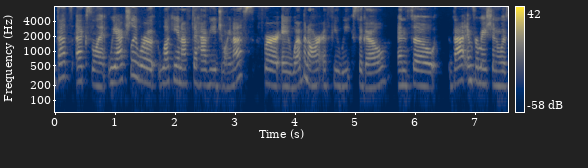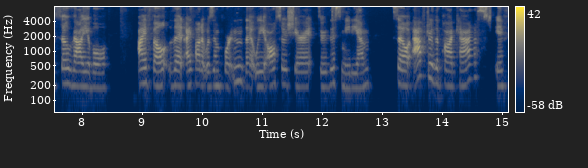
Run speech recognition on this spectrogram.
That's excellent. We actually were lucky enough to have you join us for a webinar a few weeks ago. And so that information was so valuable. I felt that I thought it was important that we also share it through this medium. So after the podcast, if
